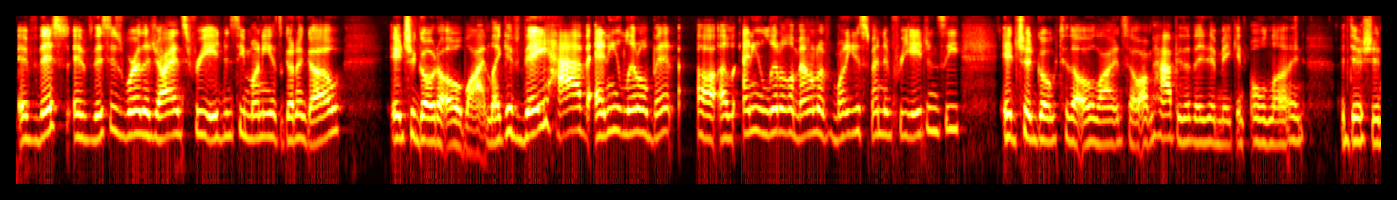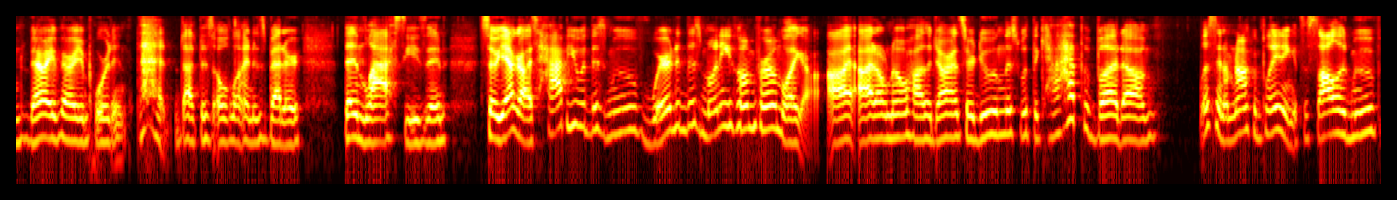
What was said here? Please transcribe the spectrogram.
if this if this is where the Giants' free agency money is gonna go, it should go to O line. Like if they have any little bit, uh, any little amount of money to spend in free agency, it should go to the O line. So I'm happy that they did make an O line addition. Very, very important that that this O line is better than last season. So yeah, guys, happy with this move. Where did this money come from? Like I I don't know how the Giants are doing this with the cap, but um listen, I'm not complaining. It's a solid move.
